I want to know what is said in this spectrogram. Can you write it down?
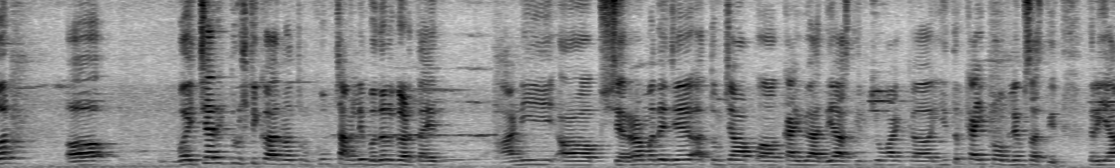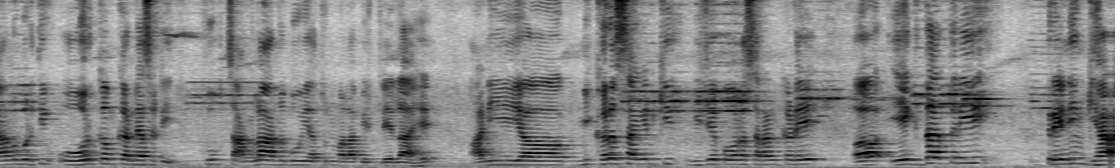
पण वैचारिक दृष्टिकोनातून खूप चांगले बदल घडतायत. आणि शरीरामध्ये जे तुमच्या काही व्याधी असतील किंवा एक, इतर काही प्रॉब्लेम्स असतील तर यांवरती ओव्हरकम करण्यासाठी खूप चांगला अनुभव यातून मला भेटलेला आहे. आणि मी खरंच सांगेन की विजय पवार सरांकडे एकदा तरी ट्रेनिंग घ्या.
